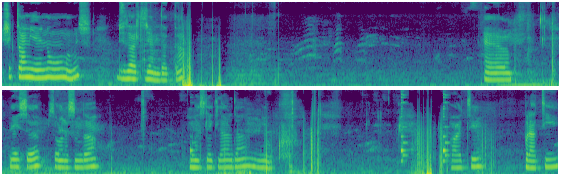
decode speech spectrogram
Işık tam yerine olmamış. Düzelteceğim bir dakika. Ee, neyse sonrasında mesleklerden yok. Parti, prati,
